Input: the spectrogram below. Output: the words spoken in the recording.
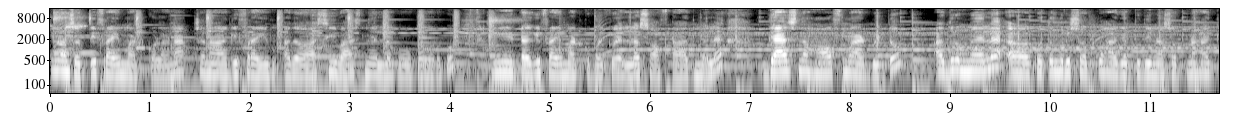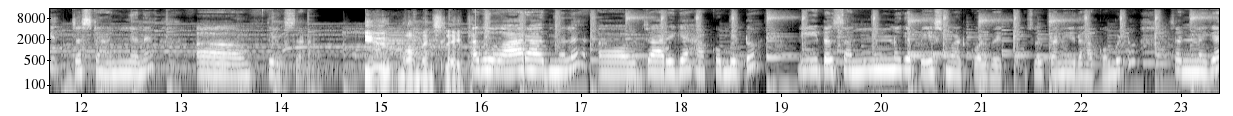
ಇನ್ನೊಂದು ಸರ್ತಿ ಫ್ರೈ ಮಾಡ್ಕೊಳ್ಳೋಣ. ಚೆನ್ನಾಗಿ ಫ್ರೈ ಅದು ಹಸಿ ವಾಸನೆ ಎಲ್ಲ ಹೋಗೋವರೆಗೂ ನೀಟಾಗಿ ಫ್ರೈ ಮಾಡ್ಕೋಬೇಕು. ಎಲ್ಲ ಸಾಫ್ಟ್ ಆದಮೇಲೆ ಗ್ಯಾಸ್ನ ಆಫ್ ಮಾಡಿಬಿಟ್ಟು ಅದ್ರ ಮೇಲೆ ಕೊತ್ತಂಬರಿ ಸೊಪ್ಪು ಹಾಗೆ ಪುದೀನ ಸೊಪ್ಪನ್ನ ಹಾಕಿ ಜಸ್ಟ್ ಹಂಗೆ ತಿರುಗಿಸೋಣ. ಅದು ಆರ ಆದಮೇಲೆ ಜಾರಿಗೆ ಹಾಕ್ಕೊಂಬಿಟ್ಟು ನೀಟಾಗಿ ಸಣ್ಣಗೆ ಪೇಸ್ಟ್ ಮಾಡ್ಕೊಳ್ಬೇಕು. ಸ್ವಲ್ಪ ನೀರು ಹಾಕ್ಕೊಂಬಿಟ್ಟು ಸಣ್ಣಗೆ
